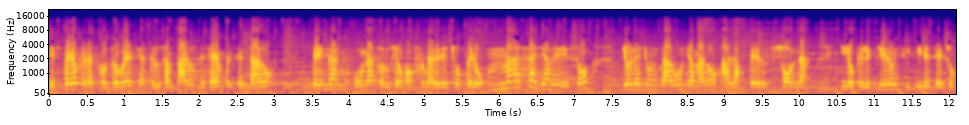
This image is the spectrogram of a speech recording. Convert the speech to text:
Espero que las controversias, que los amparos que se hayan presentado tengan una solución conforme a derecho, pero más allá de eso, yo le hago un llamado a la persona y lo que le quiero insistir es eso.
